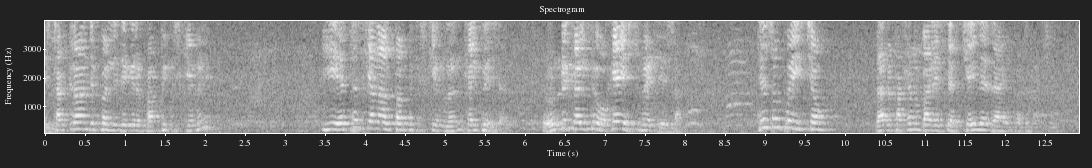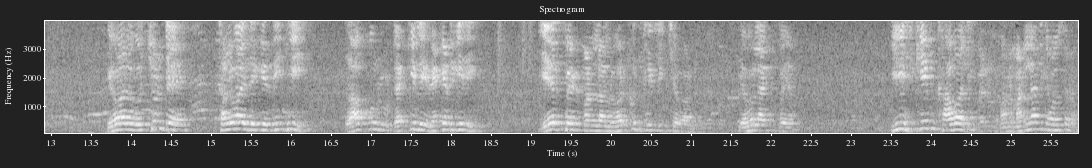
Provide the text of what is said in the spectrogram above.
ఈ సంక్రాంతిపల్లి దగ్గర పంపింగ్ స్కీమ్ని ఈ ఎస్ఎస్ కెనాల్ పంపింగ్ స్కీమ్లను కలిపేశారు. రెండు కలిపి ఒకే ఎస్టిమేట్ చేశాం. తీసుకుపోయి ఇచ్చాం. దాన్ని పక్కన బారేస్తారు చేయలేదా ఆయన పెద్ద ఇవాళ వచ్చుంటే కలువాయి దగ్గర నుంచి రాపూరు డక్కిలి వెంకటగిరి ఏర్పేడు మండలాల వరకు నీళ్ళు ఇచ్చేవాళ్ళు. ఇవ్వలేకపోయాం. ఈ స్కీమ్ కావాలి. మన మండలానికి అవసరం.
